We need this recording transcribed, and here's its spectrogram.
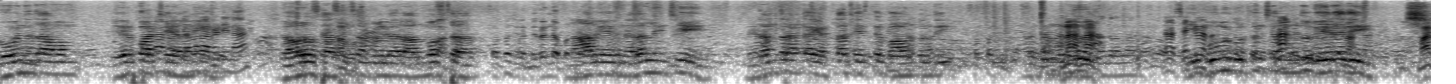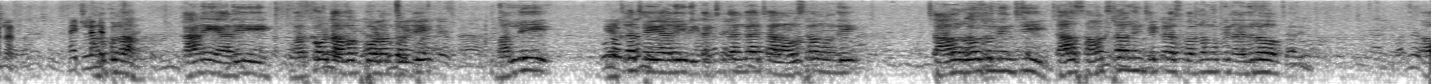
గోవిందధామం ఏర్పాటు చేయాలని గౌరవ శాసనసభ్యులు గారు ఆల్మోస్ట్ నాలుగైదు నెలల నుంచి నిరంతరంగా ఎట్లా చేస్తే బాగుంటుంది? ఈ భూమి గుర్తించే ముందు వేరేది అనుకున్నాం. కానీ అది వర్కౌట్ అవ్వకపోవడం తోటి మళ్ళీ ఎట్లా చేయాలి? ఇది ఖచ్చితంగా చాలా అవసరం ఉంది. చాలా రోజుల నుంచి చాలా సంవత్సరాల నుంచి ఇక్కడ స్వర్ణముఖి నదిలో ఆ,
